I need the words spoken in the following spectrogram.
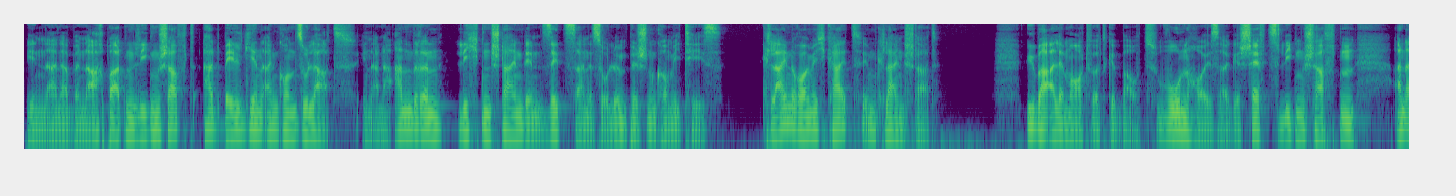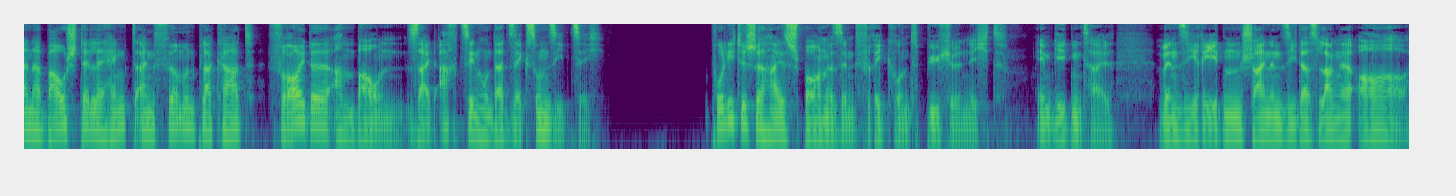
In einer benachbarten Liegenschaft hat Belgien ein Konsulat, in einer anderen Liechtenstein den Sitz seines Olympischen Komitees. Kleinräumigkeit im Kleinstaat. Überall im Ort wird gebaut, Wohnhäuser, Geschäftsliegenschaften. An einer Baustelle hängt ein Firmenplakat Freude am Bauen seit 1876. Politische Heißsporne sind Frick und Büchel nicht. Im Gegenteil, wenn sie reden, scheinen sie das lange Oh,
